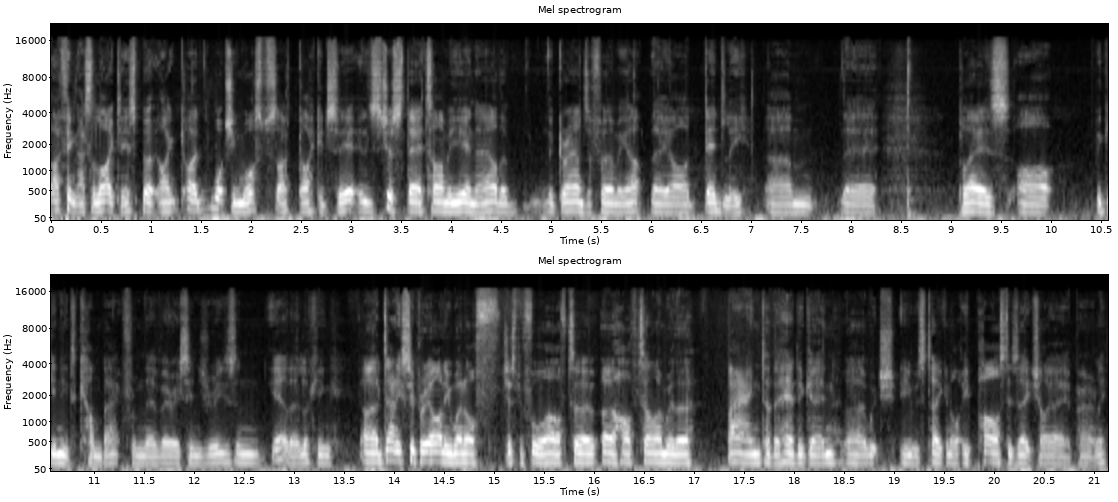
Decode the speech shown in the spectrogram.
I think that's the likeliest. But I, I, watching Wasps, I, I could see it. It's just their time of year now. The the grounds are firming up. They are deadly. Um, their players are beginning to come back from their various injuries, and yeah, they're looking. Uh, Danny Cipriani went off just before half to, uh, half time with a bang to the head again, uh, which he was taken off. He passed his HIA apparently,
